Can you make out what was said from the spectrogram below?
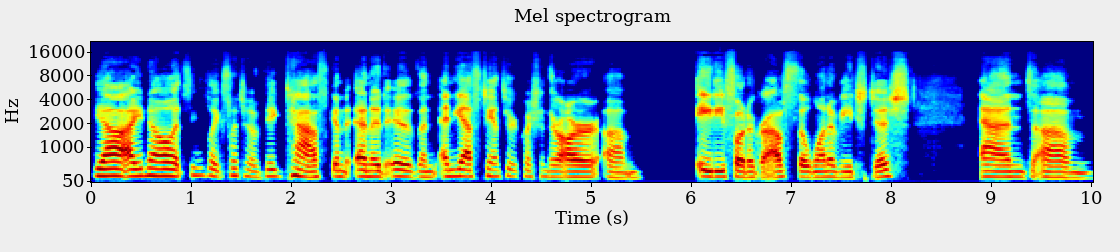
Yeah, I know it seems like such a big task, and and it is. And and yes, to answer your question, there are um, 80 photographs, so one of each dish. And um,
